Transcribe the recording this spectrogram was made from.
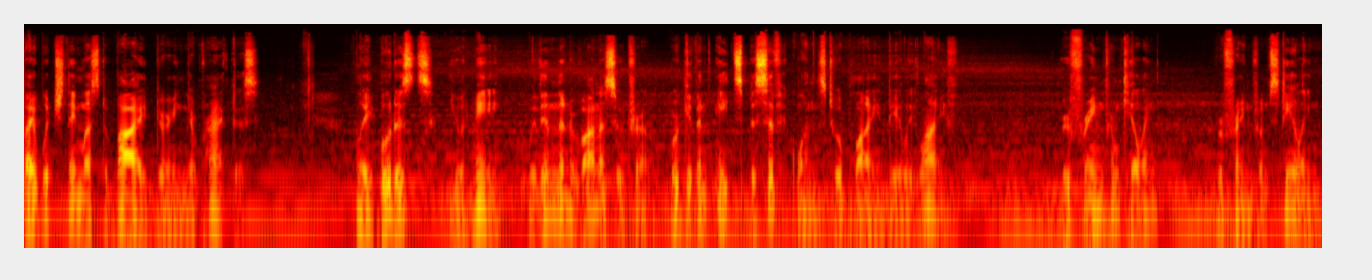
by which they must abide during their practice. Lay Buddhists, you and me, within the Nirvana Sutra, were given eight specific ones to apply in daily life refrain from killing, refrain from stealing,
